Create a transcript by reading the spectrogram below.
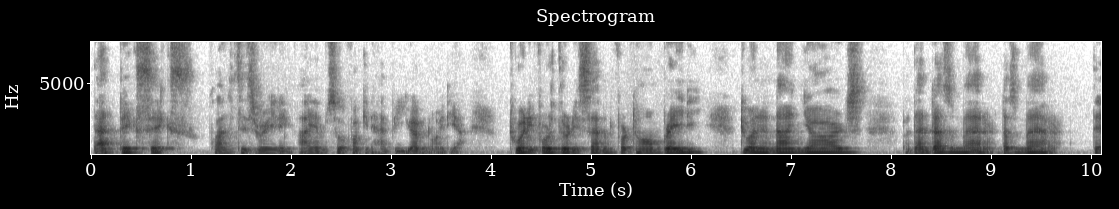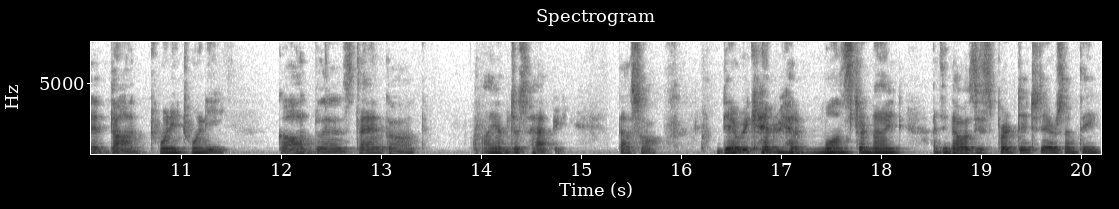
That pick 6 plunged his rating. I am so fucking happy. You have no idea. 24 37 for Tom Brady, 209 yards, but that doesn't matter. Doesn't matter. They're done. 2020, God bless. Thank God. I am just happy. That's all. Derrick Henry had a monster night. I think that was his birthday today or something.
